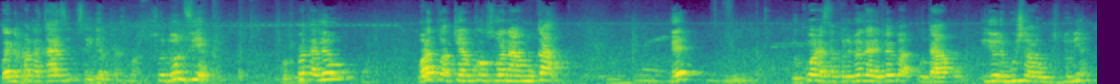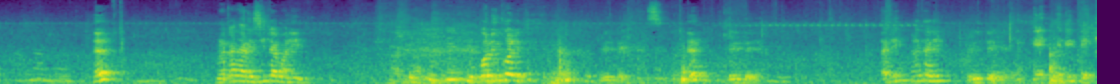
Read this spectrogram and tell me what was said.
Unapata kazi, usaidia mzazi wako. So don't fear. Ukipata leo watu wakiamka usiwa naamka. Eh? Ukiwa na supplementary paper uta hiyo ni mwisho wa dunia. Eh? Unataka risita ama nini? What do you call it? Eh? Ati, unataka nini? Retake.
